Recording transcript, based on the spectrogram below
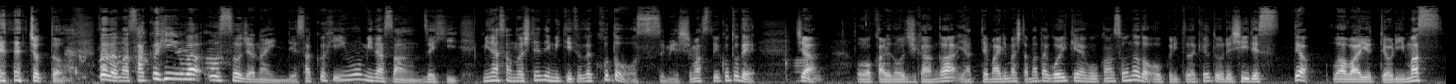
ちょっと、ただまあ作品は嘘じゃないんで、作品を皆さんぜひ、皆さんの視点で見ていただくことをお勧めしますということで、じゃあはい、お別れのお時間がやってまいりました。またご意見やご感想などお送りいただけると嬉しいです。では、わーわー言っております。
